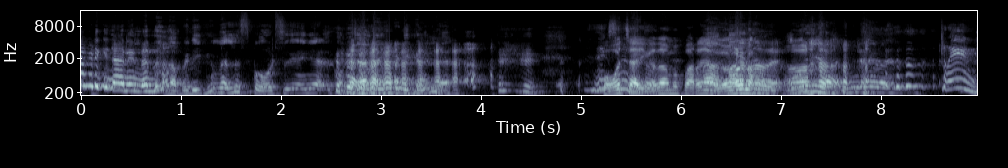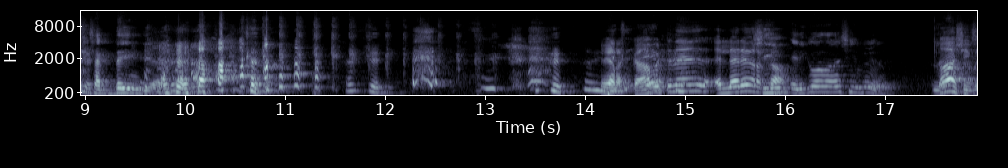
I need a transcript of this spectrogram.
കബഡിക്ക് ഞാനില്ലെന്ന്. കബഡിക്ക് നല്ല സ്പോർട്സ് കോച്ചായി അതാകുമ്പോ പറഞ്ഞത് പറഞ്ഞാൽ ഇങ്ങനെയാ. ശക്ത ഇന്ത്യ ഇറക്കാൻ പറ്റുന്ന എല്ലാരെയും ഇറക്കാം. എനിക്ക് തോന്നുന്നത് ശിവയാണ്. ആ ശിവ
